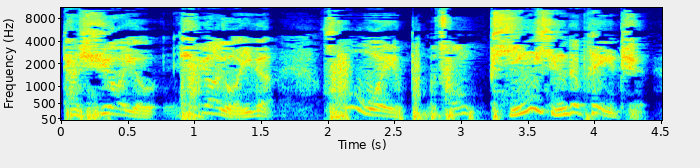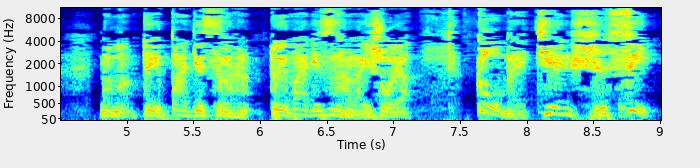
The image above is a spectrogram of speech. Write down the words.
它需要有需要有一个护卫补充平行的配置。那么对巴基斯坦对巴基斯坦来说呀，购买歼十 C。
